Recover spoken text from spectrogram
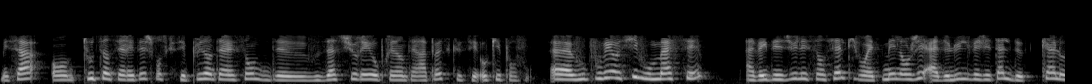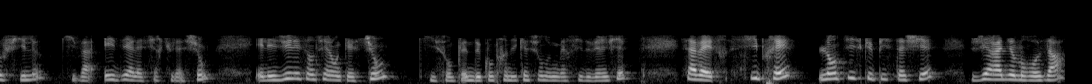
Mais ça, en toute sincérité, je pense que c'est plus intéressant de vous assurer auprès d'un thérapeute que c'est OK pour vous. Euh, vous pouvez aussi vous masser avec des huiles essentielles qui vont être mélangées à de l'huile végétale de calophylle qui va aider à la circulation. Et les huiles essentielles en question, qui sont pleines de contre-indications, donc merci de vérifier, ça va être cyprès, lentisque pistachier, géranium rosa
